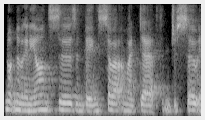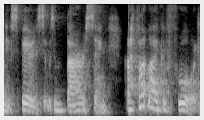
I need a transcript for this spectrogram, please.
not knowing any answers and being so out of my depth and just so inexperienced. It was embarrassing. And I felt like a fraud.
